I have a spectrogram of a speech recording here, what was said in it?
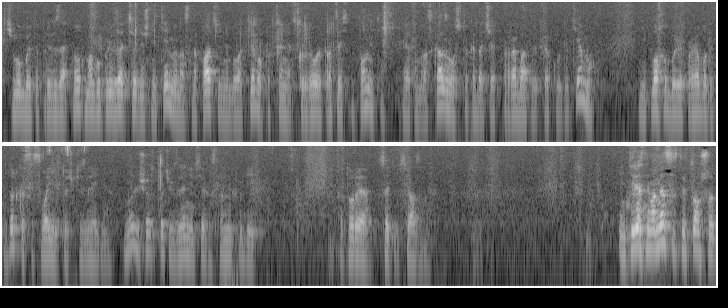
к чему бы это привязать? Ну вот могу привязать к сегодняшней теме. У нас на плат сегодня была тема под конец круговой процессинг. Помните? Я там рассказывал, что когда человек прорабатывает какую-то тему, неплохо бы ее проработать не только со своей точки зрения, но еще с точки зрения всех остальных людей, которые с этим связаны. Интересный момент состоит в том, что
